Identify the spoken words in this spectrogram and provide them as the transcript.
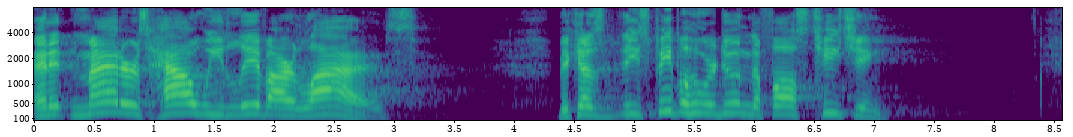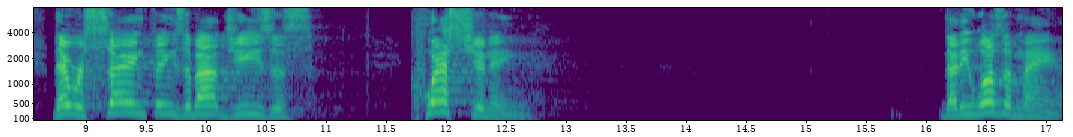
And it matters how we live our lives. Because these people who were doing the false teaching, they were saying things about Jesus, questioning that he was a man,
